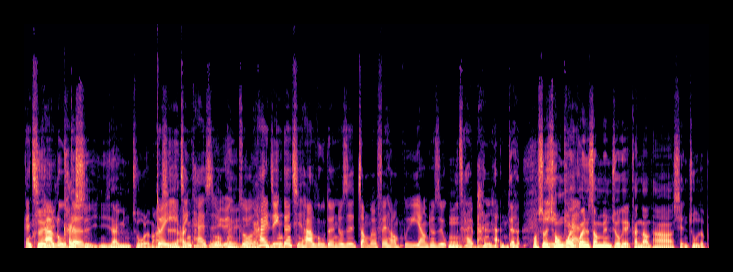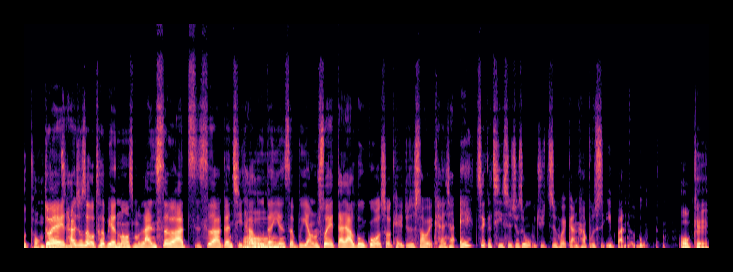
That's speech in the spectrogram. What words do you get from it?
跟其他路灯、嗯、开始已经在运作了嘛？对，已经开始运作了。它已经跟其他路灯就是长得非常不一样，就是五彩斑斓的。哦，所以从外观上面就可以看到它显著的不同。对，它就是有特别弄什么蓝色啊。紫色啊，跟其他路灯颜色不一样，哦、所以大家路过的时候可以就是稍微看一下，哎，这个其实就是五 G 智慧杆，它不是一般的路灯。OK，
